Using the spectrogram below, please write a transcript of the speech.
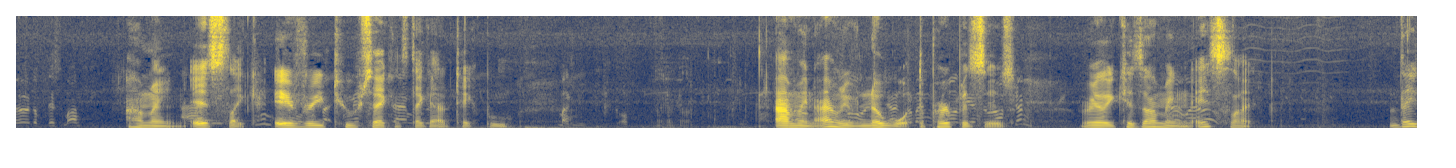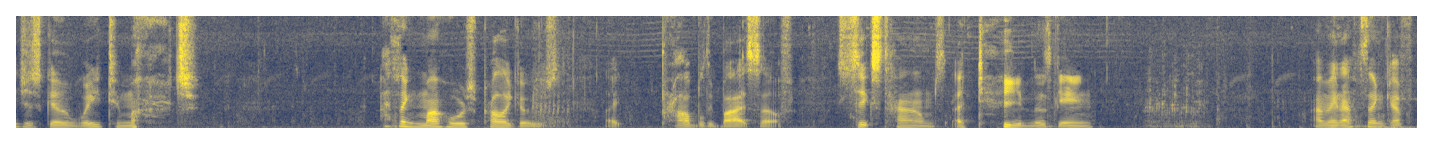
I mean, it's like every two seconds they gotta take a poo. I mean, I don't even know what the purpose is, really, because I mean, it's like they just go way too much. I think my horse probably goes like probably by itself six times a day in this game. I mean, I think I've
